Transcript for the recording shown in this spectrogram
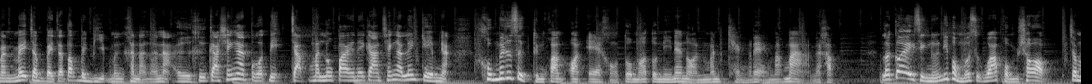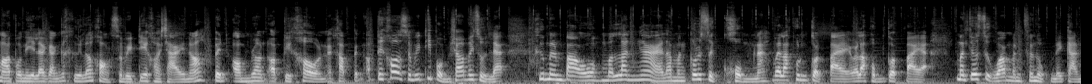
มันไม่จำเป็นจะต้องไปบีบมันขนาดนั้นนะเออคือการใช้งานปกติจับมันลงไปในการใช้งานเล่นเกมเนี่ยคุณไม่รู้สึกถึงความอ่อนแอของตัวเมาส์ตัวนี้แน่นอนมันแข็งแรงมากๆนะครับ แล้วก็อีกสิ่งหนึ่งที่ผมรู้สึกว่าผมชอบจ้าเมาตัวนี้แล้วกันก็คือเรื่องของสวิตช์ที่เขาใช้เนาะเป็น Omron Optical นะครับ เป็น Optical Switch ที่ผมชอบที่สุดแล้ว คือมันเบา มันลั่นง่าย แล้วมันก็รู้สึกคมนะ เวลาคุณกดไป เวลาผมกดไปอะ มันจะรู้สึกว่ามันสนุกในการ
